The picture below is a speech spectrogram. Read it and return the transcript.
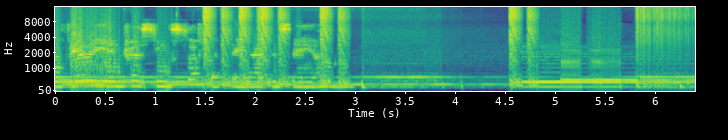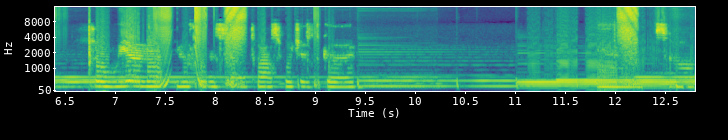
Well, very interesting stuff that they had to say, huh? So we are not due for the cell toss, which is good. And so...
